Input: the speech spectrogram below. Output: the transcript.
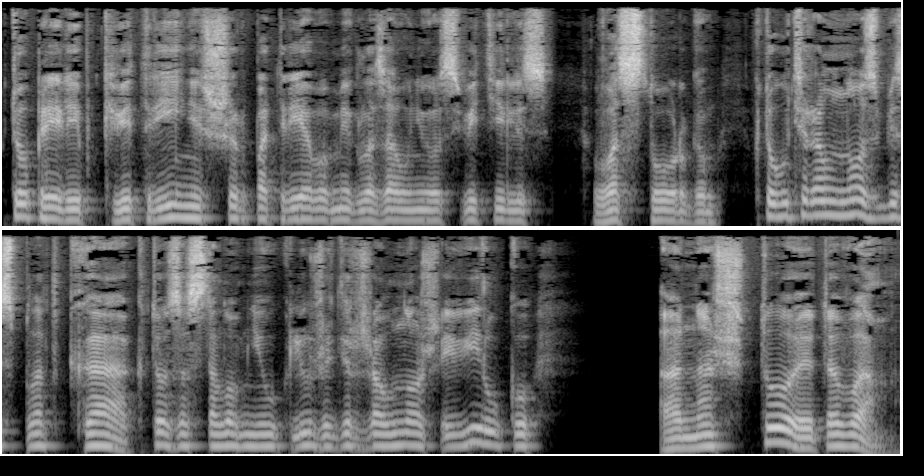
кто прилип к витрине с ширпотребами, глаза у него светились восторгом, кто утирал нос без платка, кто за столом неуклюже держал нож и вилку. «А на что это вам?»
